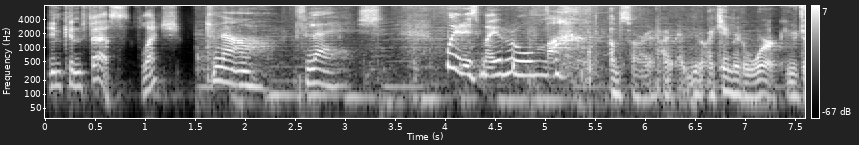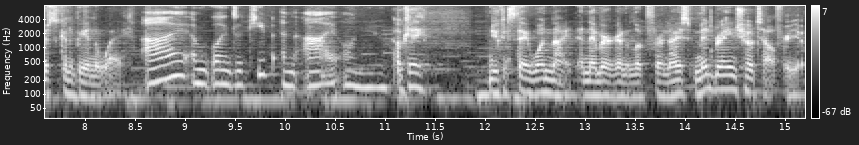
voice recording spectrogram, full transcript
in Confess. Fletch? No, Fletch, where is my room? I'm sorry. I, you know, I came here to work. You're just going to be in the way. I am going to keep an eye on you. Okay. You can stay one night, and then we're going to look for a nice mid-range hotel for you.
